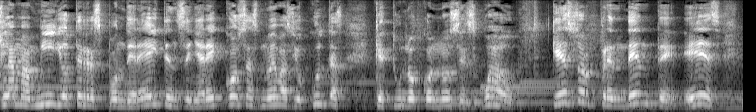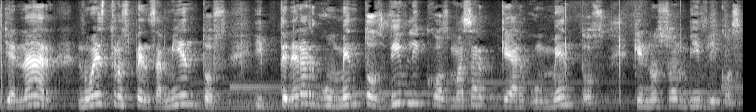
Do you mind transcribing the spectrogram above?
Clama a mí, yo te responderé y te enseñaré cosas nuevas y ocultas que tú no conoces. ¡Wow! Qué sorprendente es llenar nuestros pensamientos y tener argumentos bíblicos más que argumentos que no son bíblicos.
